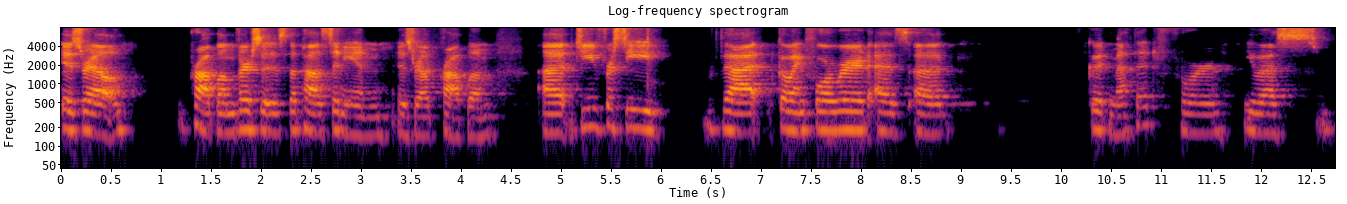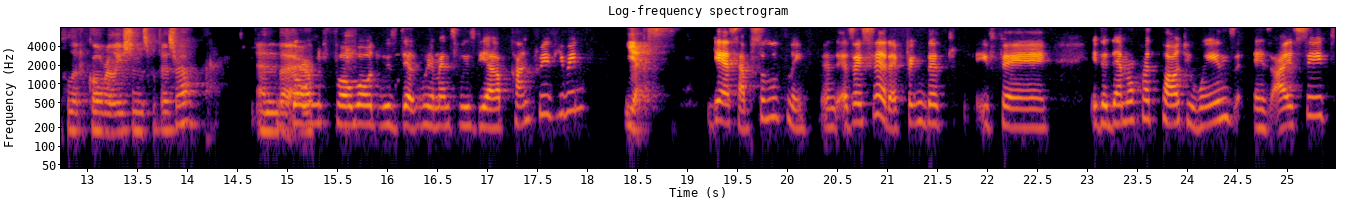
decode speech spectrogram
Israel problem versus the Palestinian Israel problem. Uh, do you foresee that going forward as a good method for US political relations with Israel? And the going Arab forward with the agreements with the Arab countries, you mean? Yes. Yes, absolutely. And as I said, I think that if uh, if the Democrat Party wins, as I see it,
